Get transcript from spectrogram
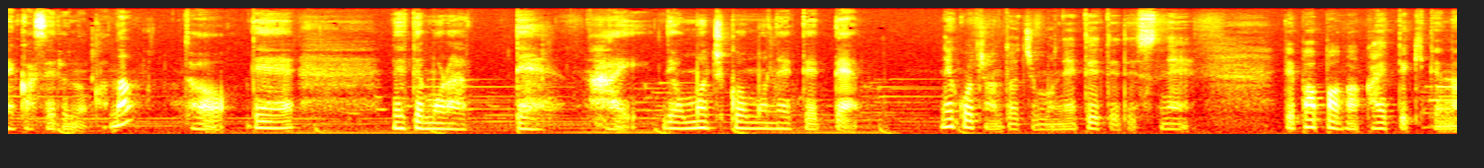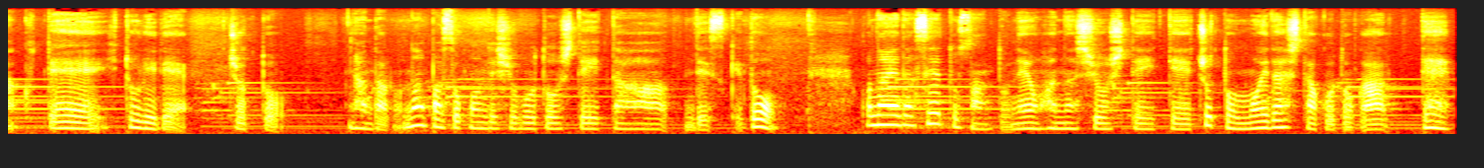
寝かせるのかな。そう。で寝てもらってはい。でおもちくんも寝てて猫ちゃんたちも寝ててですね。でパパが帰ってきてなくて一人でちょっとなんだろうなパソコンで仕事をしていたんですけどこの間生徒さんとねお話をしていてちょっと思い出したことがあって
